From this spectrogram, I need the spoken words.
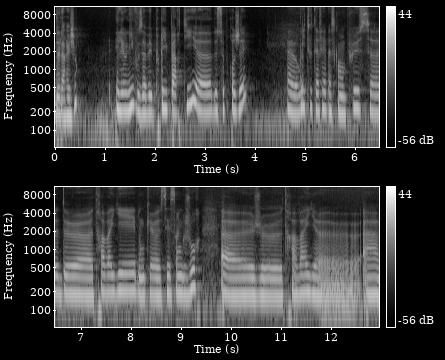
de la région. Et Léonie, vous avez pris partie de ce projet? Euh, oui, tout à fait, parce qu'en plus euh, de euh, travailler donc ces cinq jours, je travaille à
